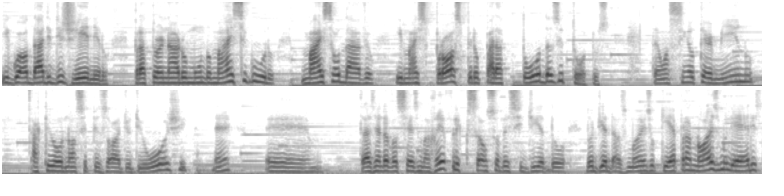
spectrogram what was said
igualdade de gênero para tornar o mundo mais seguro, mais saudável e mais próspero para todas e todos. Então, assim eu termino aqui o nosso episódio de hoje, né? É, trazendo a vocês uma reflexão sobre esse dia do, do Dia das Mães, o que é para nós mulheres,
